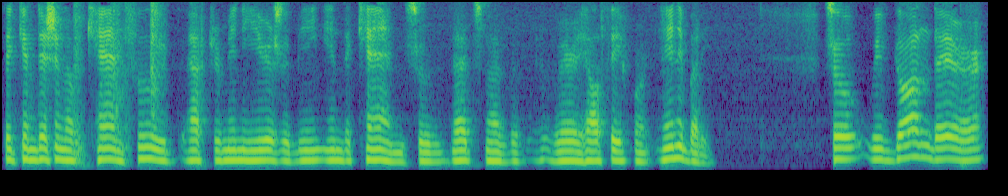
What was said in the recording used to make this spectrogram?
the condition of canned food after many years of being in the can. So that's not very healthy for anybody. So we've gone there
